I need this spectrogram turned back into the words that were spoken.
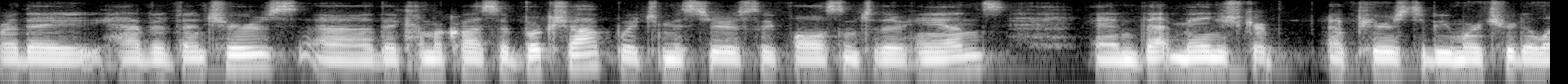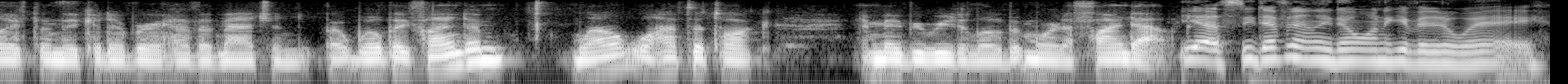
where they have adventures. Uh, they come across a bookshop which mysteriously falls into their hands, and that manuscript appears to be more true to life than they could ever have imagined. But will they find him? Well, we'll have to talk and maybe read a little bit more to find out. Yes, you definitely don't want to give it away.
